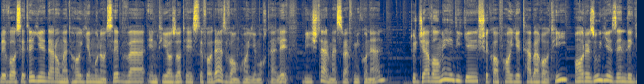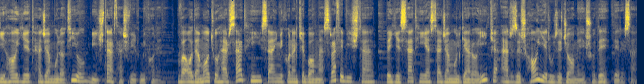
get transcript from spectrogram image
به واسطه درآمدهای مناسب و امتیازات استفاده از وامهای مختلف بیشتر مصرف می‌کنن، تو جوامع دیگه شکافهای طبقاتی آرزوی زندگیهای تجملاتی رو بیشتر تشویق می‌کنه و آدما تو هر سطحی سعی می‌کنن که با مصرف بیشتر به یه سطحی از تجملگرایی که ارزشهای روز جامعه شده برسن.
